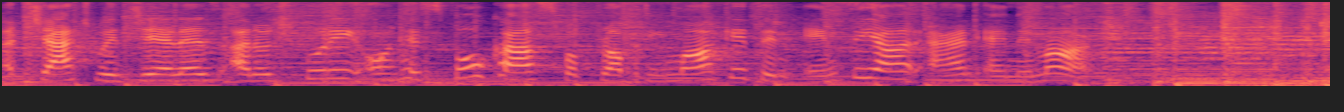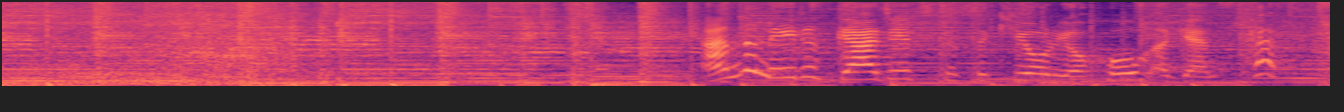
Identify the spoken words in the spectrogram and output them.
A chat with JLL's Anuj Puri on his forecast for property markets in NCR and MMR. And the latest gadgets to secure your home against thefts.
